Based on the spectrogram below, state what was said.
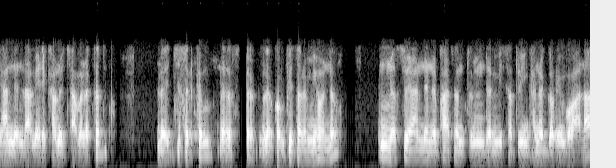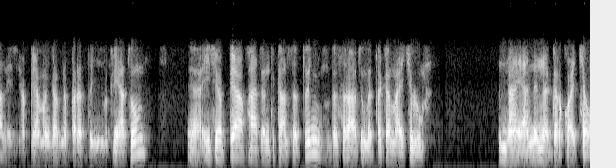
ያንን ለአሜሪካኖች አመለከትኩ። ለእጅ ስልክም ለኮምፒውተር የሚሆን ነው። እነሱ ያንን ፓተንቱን እንደሚሰጡኝ ከነገሩኝ በኋላ ለኢትዮጵያ መንገር ነበረብኝ። ምክንያቱም ኢትዮጵያ ፓተንት ካልሰጡኝ በስርዓቱ መጠቀም አይችሉም እና ያንን ነገርኳቸው።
